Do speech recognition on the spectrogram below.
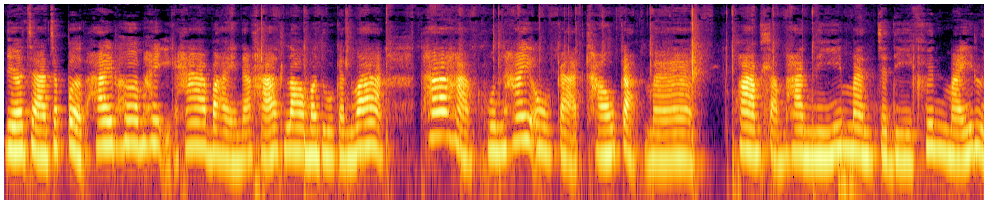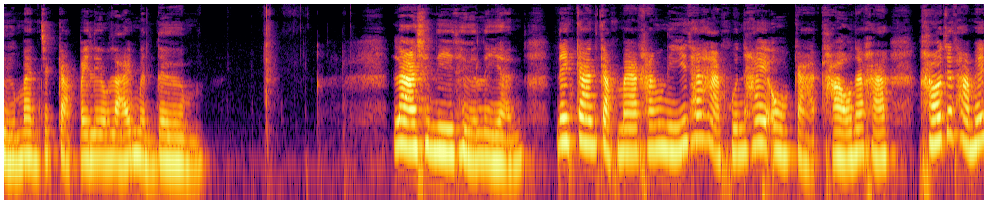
เดี๋ยวจ๋าจะเปิดไพ่เพิ่มให้อีก 5 ใบนะคะ เรามาดูกันว่า ถ้าหากคุณให้โอกาสเขากลับมา ความสัมพันธ์นี้มันจะดีขึ้นไหมหรือมันจะกลับไปเลวร้ายเหมือนเดิม ราชนีถือเหรียญ ในการกลับมาครั้งนี้ถ้าหากคุณให้โอกาสเขานะคะ เขาจะทำให้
